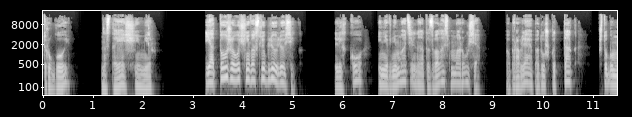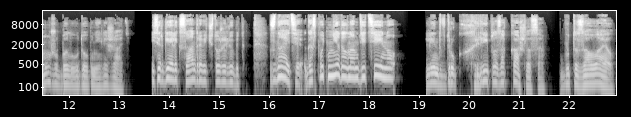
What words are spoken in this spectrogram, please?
другой, настоящий мир. «Я тоже очень вас люблю, Лёсик!» Легко и невнимательно отозвалась Маруся, поправляя подушку так, чтобы мужу было удобнее лежать. «И Сергей Александрович тоже любит. Знаете, Господь не дал нам детей, но...» Линд вдруг хрипло закашлялся, будто залаял,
